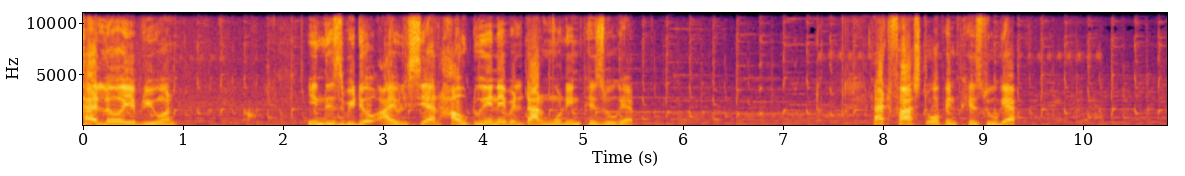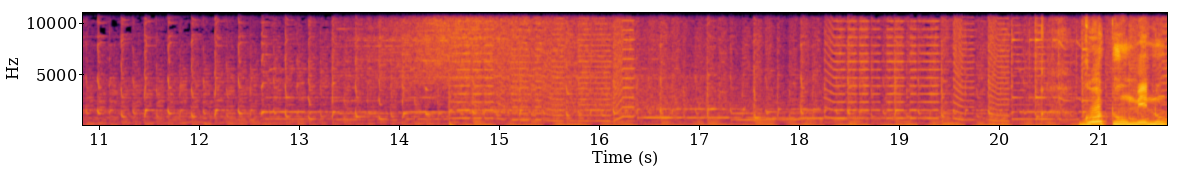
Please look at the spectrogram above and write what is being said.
Hello everyone. In this video I will share how to enable dark mode in Facebook app. At first open Facebook app. Go to menu.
